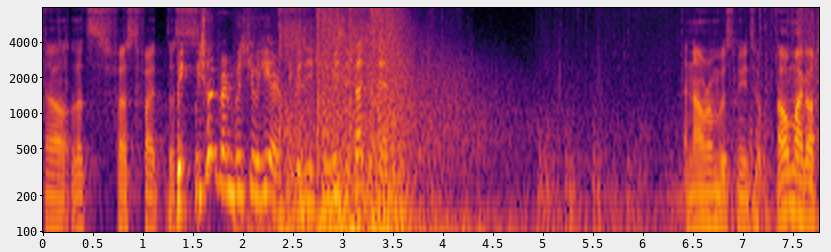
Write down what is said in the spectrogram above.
Well, let's first fight this. We, we should rambus you here because if you miss the shot, you're dead. And now run boost me too. Oh my god.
